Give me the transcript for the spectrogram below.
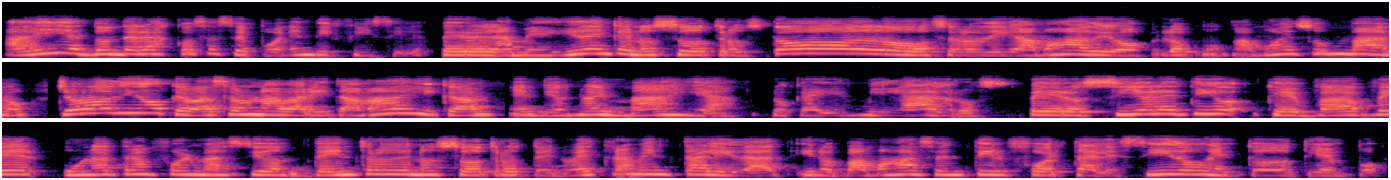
ahí es donde las cosas se ponen difíciles. Pero en la medida en que nosotros todo se lo digamos a Dios, lo pongamos en sus manos, yo no digo que va a ser una varita mágica. En Dios no hay magia, lo que hay es milagros. Pero sí yo les digo que va a haber una transformación dentro de nosotros, de nuestra mentalidad y nos vamos a sentir fortalecidos en todo tiempo,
